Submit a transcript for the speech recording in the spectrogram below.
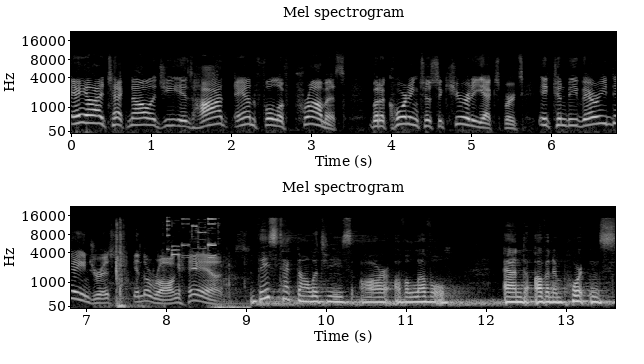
AI technology is hot and full of promise, but according to security experts, it can be very dangerous in the wrong hands. These technologies are of a level and of an importance,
